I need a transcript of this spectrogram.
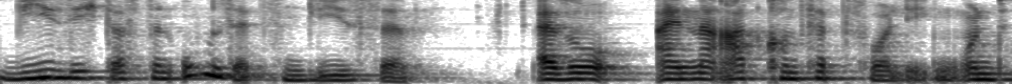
wie sich das denn umsetzen ließe. Also eine Art Konzept vorlegen. Und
